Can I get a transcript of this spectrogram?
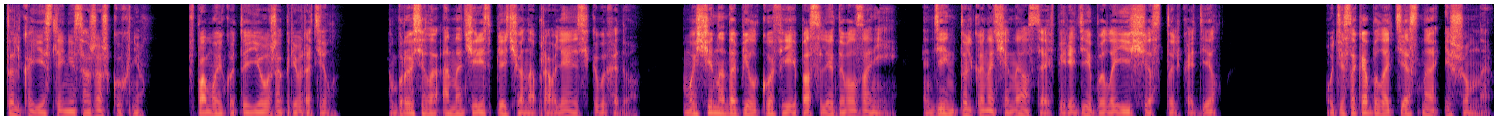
«Только если не сожжешь кухню. В помойку ты ее уже превратил». Бросила она через плечо, направляясь к выходу. Мужчина допил кофе и последовал за ней. День только начинался, а впереди было еще столько дел. У тесака было тесно и шумно.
